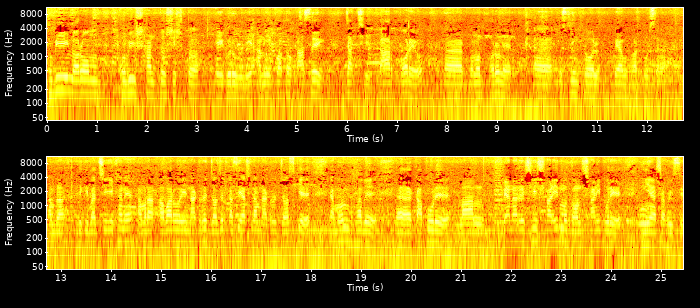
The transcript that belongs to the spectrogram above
খুবই নরম, খুবই শান্তশিষ্ট এই গরুগুলি। আমি কত কাছে যাচ্ছি, তারপরেও কোনো ধরনের উশৃঙ্খল ব্যবহার করছে না। আমরা দেখতে পাচ্ছি এখানে আমরা আবারও ওই নাটোরের জজের কাছে আসলাম। নাটোরের জজকে এমনভাবে কাপড়ে, লাল বেনারসি শাড়ির মতন শাড়ি পরে নিয়ে আসা হয়েছে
